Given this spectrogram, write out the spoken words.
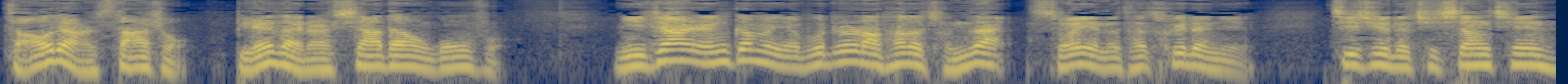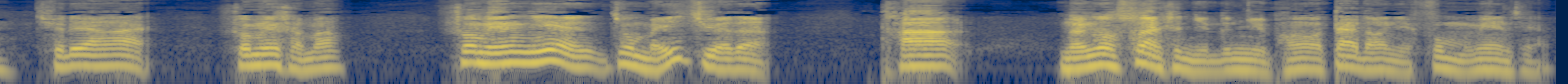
早点撒手，别在这儿瞎耽误功夫。你家人根本也不知道他的存在，所以呢，才催着你继续的去相亲、去恋爱。说明什么？说明你也就没觉得他能够算是你的女朋友，带到你父母面前。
